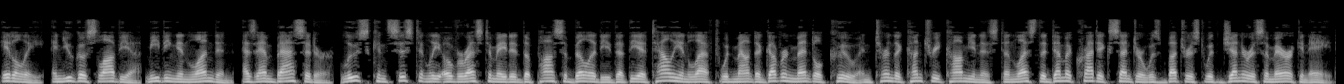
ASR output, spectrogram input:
Italy, and Yugoslavia meeting in London. As ambassador, Luce consistently overestimated the possibility that the Italian left would mount a governmental coup and turn the country communist unless the democratic centre was buttressed with generous American American aid.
